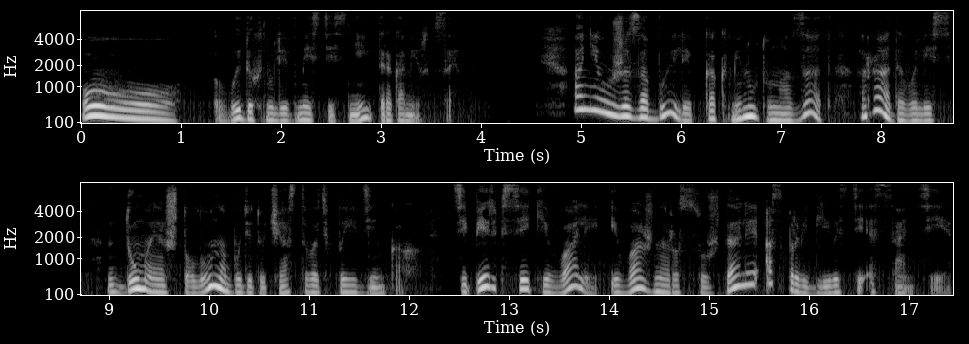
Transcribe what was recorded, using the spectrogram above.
О, -о, выдохнули вместе с ней драгомирцы. Они уже забыли, как минуту назад радовались, думая, что Луна будет участвовать в поединках. Теперь все кивали и важно рассуждали о справедливости Эссантии.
